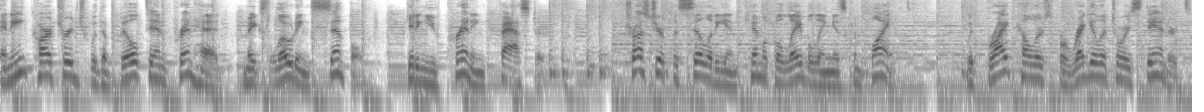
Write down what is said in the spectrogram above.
an ink cartridge with a built-in print head makes loading simple, getting you printing faster. Trust your facility and chemical labeling is compliant. With bright colors for regulatory standards,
